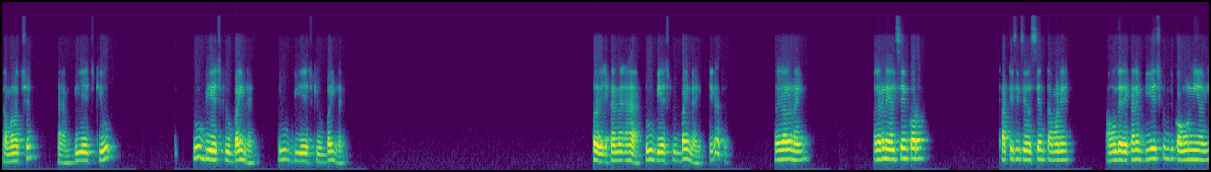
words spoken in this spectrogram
তার মানে হচ্ছে হ্যাঁ BH cube two BH cube by nine two BH cube by nine sorry এখানে হ্যাঁ two BH cube by nine ঠিক আছে? হয়ে গেল নাইন তাহলে এখানে এলসিএম করো। থার্টি সিক্স এলসিএম তার মানে আমাদের এখানে বিএইচ কিউব যদি কমন নিই আমি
